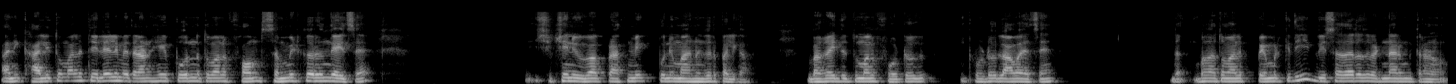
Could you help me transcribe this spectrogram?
आणि खाली तुम्हाला दिलेले मित्रांनो हे पूर्ण तुम्हाला फॉर्म सबमिट करून द्यायचं आहे शिक्षण विभाग प्राथमिक पुणे महानगरपालिका. बघा इथे तुम्हाला फोटो फोटो लावायचा. आहे द- बघा तुम्हाला पेमेंट किती? वीस हजारच भेटणार मित्रांनो.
